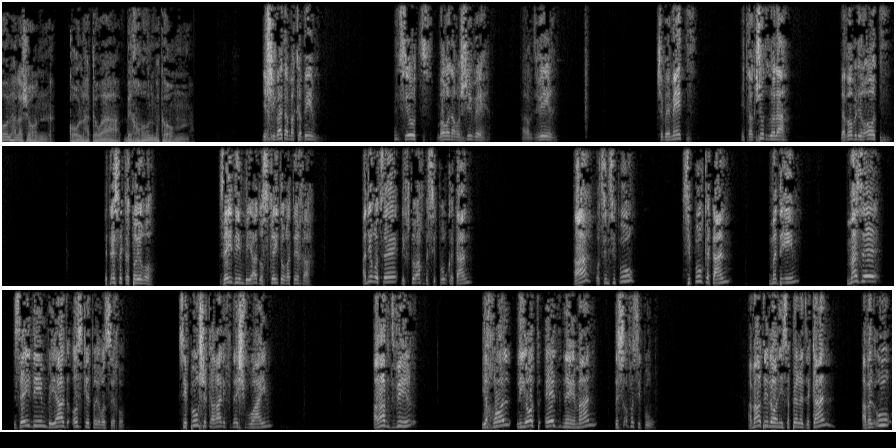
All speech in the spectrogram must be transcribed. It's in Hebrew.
כל הלשון, כל התורה, בכל מקום. ישיבת המכבים, נשיאות מורון הראשי והרב דביר, שבאמת התרגשות גדולה לבוא ולראות את עסק הטוירו, זיידים ביד עוסקי תורתך. אני רוצה לפתוח בסיפור קטן. אה? רוצים סיפור? סיפור קטן, מדהים. מה זה זיידים ביד עוסקי תוירוסכו? סיפור שקרה לפני שבועיים. הרב דביר יכול להיות עד נאמן לסוף הסיפור. אמרתי לו, אני אספר את זה כאן, אבל הוא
